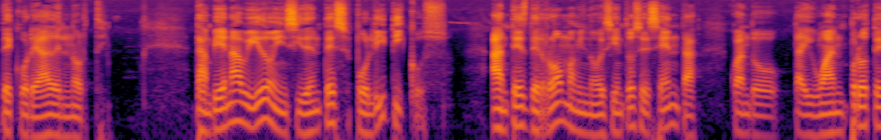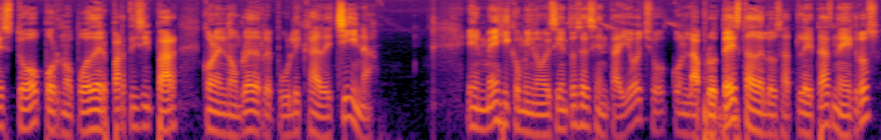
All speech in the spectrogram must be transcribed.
de Corea del Norte. También ha habido incidentes políticos. Antes de Roma, 1960, cuando Taiwán protestó por no poder participar con el nombre de República de China. En México 1968, con la protesta de los atletas negros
